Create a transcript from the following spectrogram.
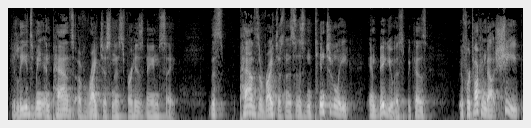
He leads me in paths of righteousness for his name's sake. This paths of righteousness is intentionally ambiguous because if we're talking about sheep,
